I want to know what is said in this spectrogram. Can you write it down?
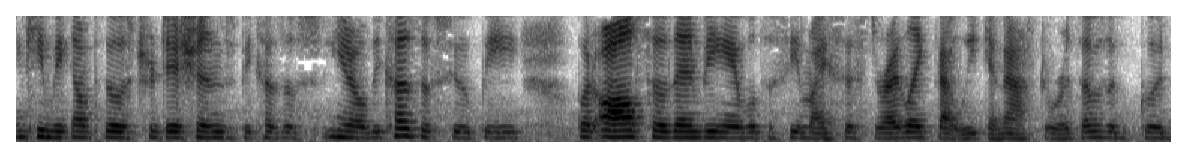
and keeping up those traditions because of you know because of Soupy, but also then being able to see my sister. I liked that weekend afterwards. That was a good,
